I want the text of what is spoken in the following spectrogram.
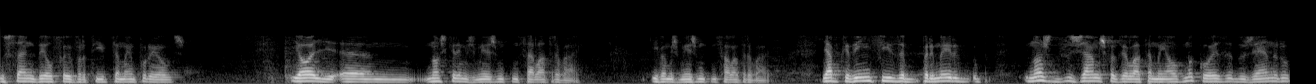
o sangue dele foi vertido também por eles. E olhe, hum, nós queremos mesmo começar lá trabalho. E vamos mesmo começar lá trabalho. E há bocadinho fiz a primeiro. Nós desejamos fazer lá também alguma coisa do género,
